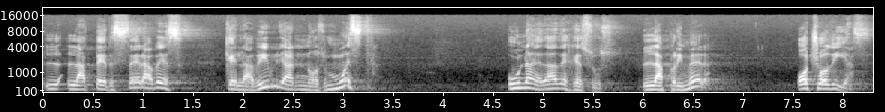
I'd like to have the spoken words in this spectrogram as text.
la tercera vez que la Biblia nos muestra una edad de Jesús. La primera, ocho días,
